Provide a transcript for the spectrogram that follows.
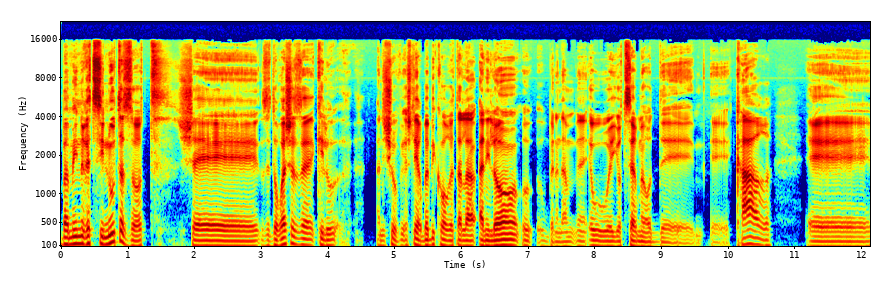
במין רצינות הזאת, שזה דורש איזה, כאילו, אני שוב, יש לי הרבה ביקורת על ה... אני לא... הוא, הוא בן אדם, הוא יוצר מאוד אה, אה, קר, אה,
